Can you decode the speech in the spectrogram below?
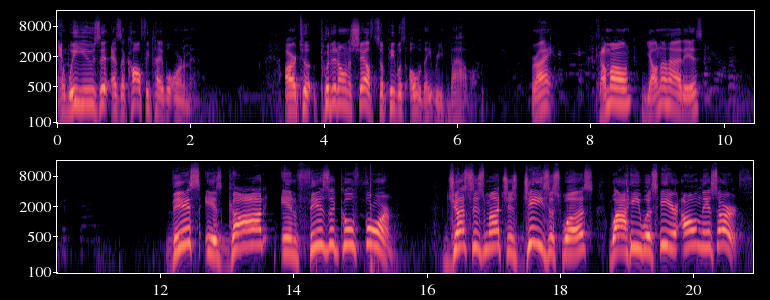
And we use it as a coffee table ornament or to put it on a shelf so people say, oh, they read the Bible. Right? Come on. Y'all know how it is. This is God in physical form just as much as Jesus was while he was here on this earth.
